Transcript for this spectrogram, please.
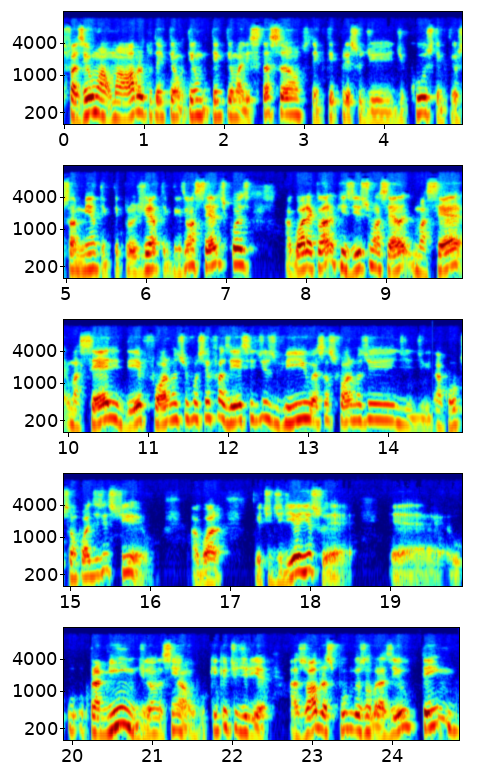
fazer uma, uma obra, tu tem que, ter, tem, tem que ter uma licitação, tu tem que ter preço de, de custo, tem que ter orçamento, tem que ter projeto, tem que ter uma série de coisas. Agora, é claro que existe uma série, uma série, uma série de formas de você fazer esse desvio, essas formas de, de, de a corrupção pode existir. Agora, eu te diria isso, é, é para mim, digamos assim, ó, o que, que eu te diria? As obras públicas no Brasil têm,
